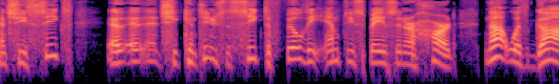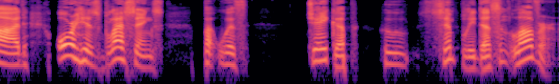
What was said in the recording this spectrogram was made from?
and she seeks and she continues to seek to fill the empty space in her heart, not with God or his blessings, but with Jacob, who simply doesn't love her.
